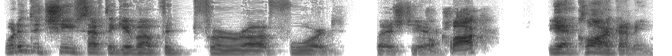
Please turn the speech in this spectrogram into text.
what did the Chiefs have to give up for for uh, Ford last For year? clock, Yeah, Clark. I mean,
